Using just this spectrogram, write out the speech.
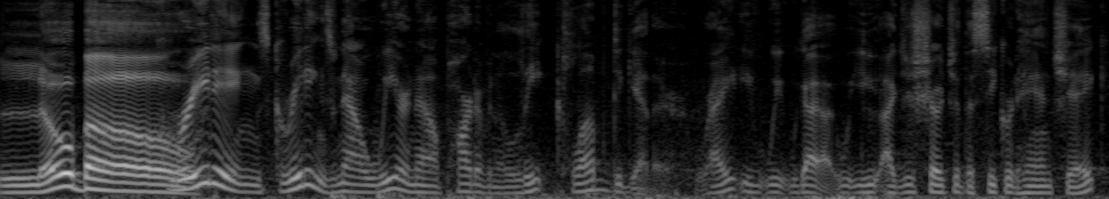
Lobo. Greetings, greetings. Now we are now part of an elite club together, right? We, we got. You, I just showed you the secret handshake,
